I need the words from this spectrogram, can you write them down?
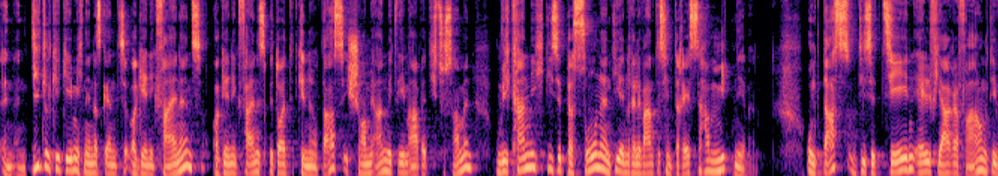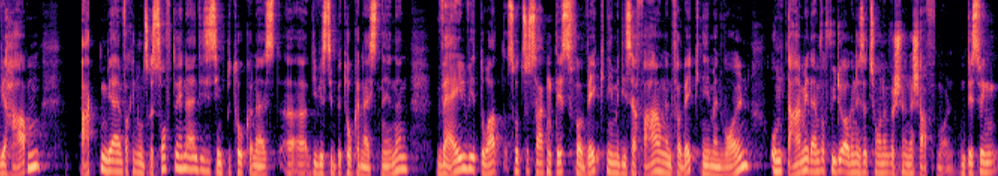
einen, einen Titel gegeben, ich nenne das Ganze Organic Finance. Organic Finance bedeutet genau das. Ich schaue mir an, mit wem arbeite ich zusammen und wie kann ich diese Personen, die ein relevantes Interesse haben, mitnehmen. Und das, diese 10, 11 Jahre Erfahrung, die wir haben, packen wir einfach in unsere Software hinein, die, Simple Tokenized, äh, die wir Simple Tokenized nennen, weil wir dort sozusagen das vorwegnehmen, diese Erfahrungen vorwegnehmen wollen und damit einfach für die Organisationen was Schönes schaffen wollen. Und deswegen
